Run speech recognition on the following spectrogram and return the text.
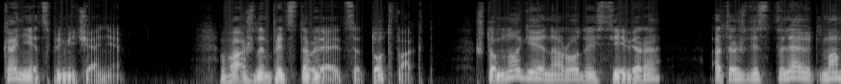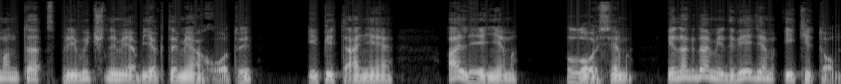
Конец примечания. Важным представляется тот факт, что многие народы Севера отождествляют мамонта с привычными объектами охоты и питания, оленем, лосем, иногда медведем и китом.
